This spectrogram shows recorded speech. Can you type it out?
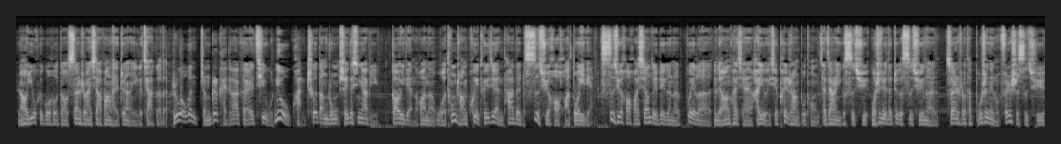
然后优惠过后到三十万下方来这样一个价格的。如果问整个凯迪拉克 ST 五六款车当中谁的性价比？高一点的话呢，我通常会推荐它的四驱豪华多一点。四驱豪华相对这个呢贵了两万块钱，还有一些配置上不同，再加上一个四驱，我是觉得这个四驱呢，虽然说它不是那种分时四驱，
